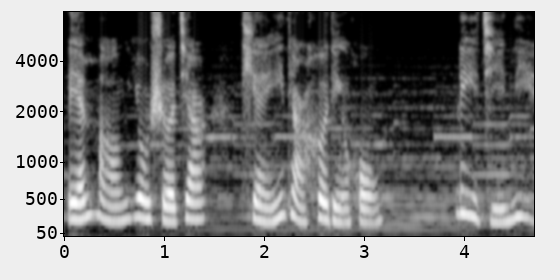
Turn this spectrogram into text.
连忙用舌尖舔一点鹤顶红，立即灭。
